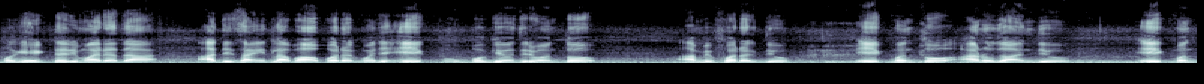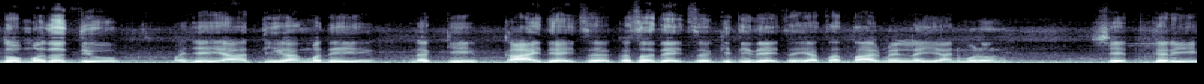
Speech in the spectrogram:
मग हेक्टरी मर्यादा आधी सांगितला भाव फरक. म्हणजे एक उपमुख्यमंत्री म्हणतो आम्ही फरक देऊ. एक म्हणतो अनुदान देऊ एक म्हणतो मदत देऊ. म्हणजे या तिघांमध्ये नक्की काय द्यायचं कसं द्यायचं किती द्यायचं याचा ताळमेळ नाही आणि म्हणून शेतकरी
